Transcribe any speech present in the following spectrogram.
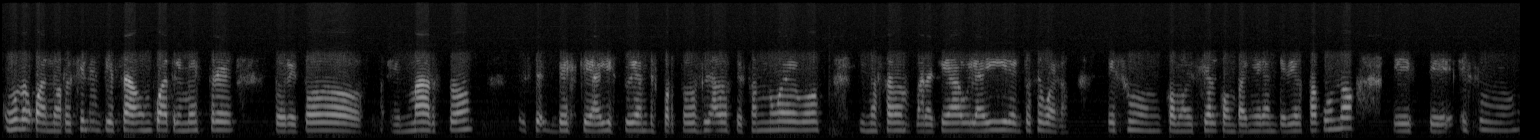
uno cuando recién empieza un cuatrimestre, sobre todo en marzo, ves que hay estudiantes por todos lados que son nuevos y no saben para qué aula ir, entonces bueno, es un, como decía el compañero anterior Facundo, este, es un,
